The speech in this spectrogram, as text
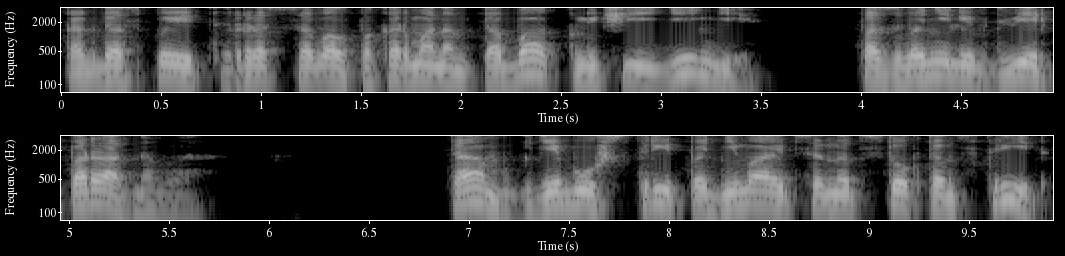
Когда Спейд рассовал по карманам табак, ключи и деньги, позвонили в дверь парадного. Там, где Буш-стрит поднимается над Стоктон-стрит,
